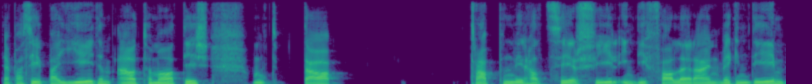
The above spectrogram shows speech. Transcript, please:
Der passiert bei jedem automatisch und da trappen wir halt sehr viel in die Falle rein. Wegen dem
